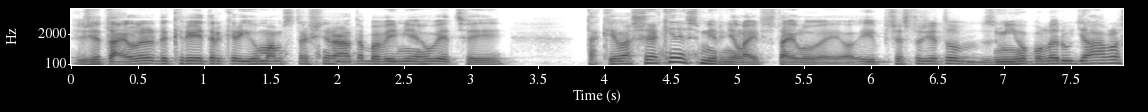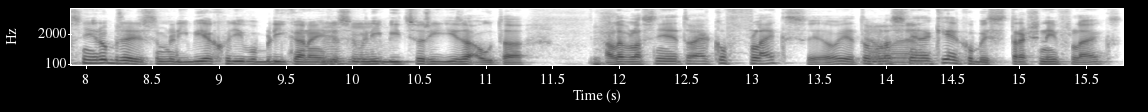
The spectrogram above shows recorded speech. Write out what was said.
že Tyler, the creator, který ho mám strašně rád a baví mě jeho věci, tak je vlastně taky nesmírně lifestyleový. Jo? I přesto, že to z mýho pohledu dělá vlastně dobře, že se mi líbí, jak chodí oblíkaný, mm-hmm. že se mi líbí, co řídí za auta. Ale vlastně je to jako flex, jo? je to no, vlastně jo. taky jakoby strašný flex.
